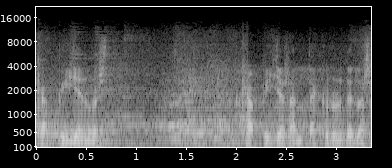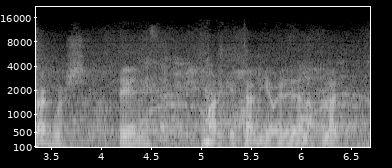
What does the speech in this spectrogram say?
Capilla nuestra. Capilla Santa Cruz de las Aguas, en Marquetalia, vereda La Playa.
